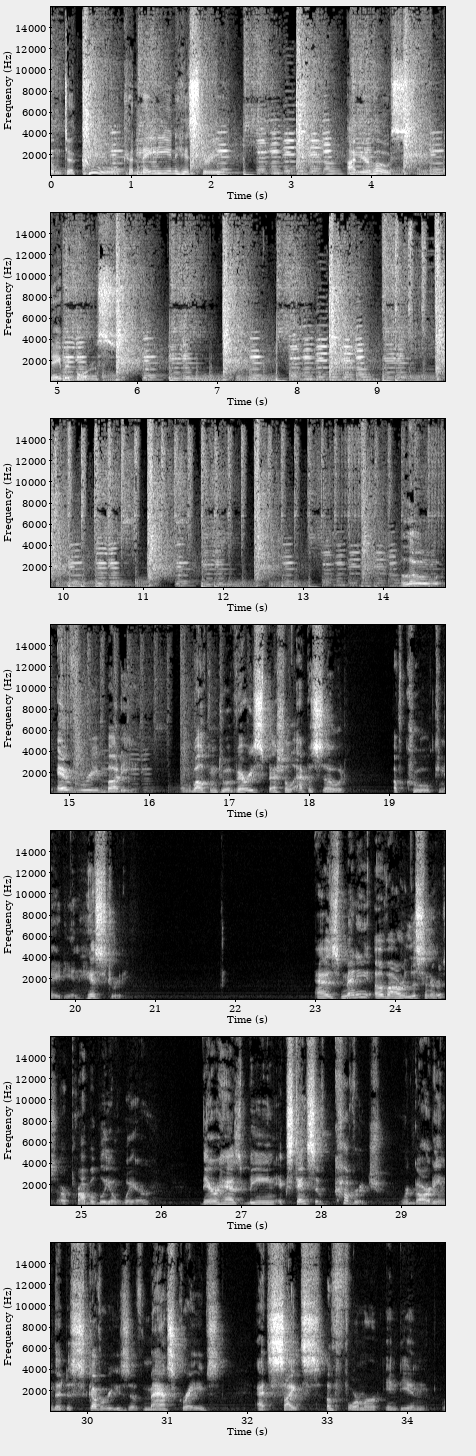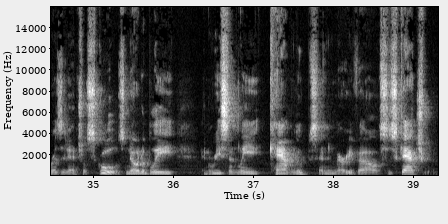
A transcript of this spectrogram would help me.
Welcome to Cool Canadian History. I'm your host, David Boris. Hello, everybody, and welcome to a very special episode of Cool Canadian History. As many of our listeners are probably aware, there has been extensive coverage regarding the discoveries of mass graves at sites of former Indian residential schools, notably and recently Kamloops and Marieval, Saskatchewan.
